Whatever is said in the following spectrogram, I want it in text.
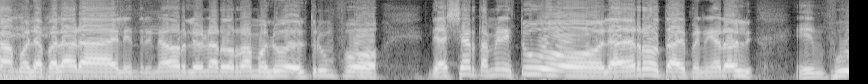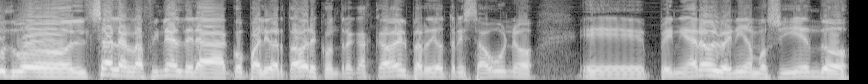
Escuchábamos la palabra del entrenador Leonardo Ramos luego del triunfo de ayer. También estuvo la derrota de Peñarol en fútbol sala en la final de la Copa Libertadores contra Cascabel. Perdió 3 a 1 eh, Peñarol. Veníamos siguiendo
